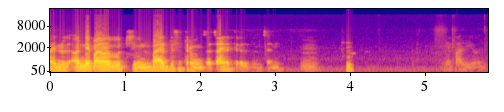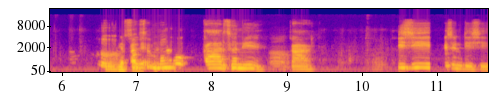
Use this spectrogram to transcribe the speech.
होइन नेपालमा छु बाहिर देशतिर हुन्छ चाइनातिर हुन्छ नि. नेपाली हो नि। सबसे। महँगो कार छ नि कार। डिसी रहेछ नि डिसी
